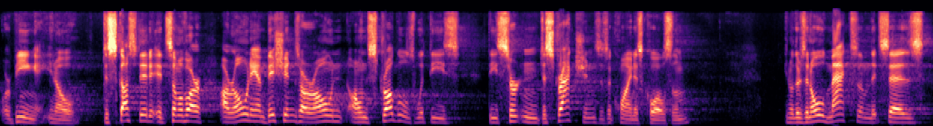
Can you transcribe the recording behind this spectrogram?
or being, you know, disgusted at some of our, our own ambitions, our own, own struggles with these, these certain distractions, as Aquinas calls them. You know, there's an old maxim that says,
